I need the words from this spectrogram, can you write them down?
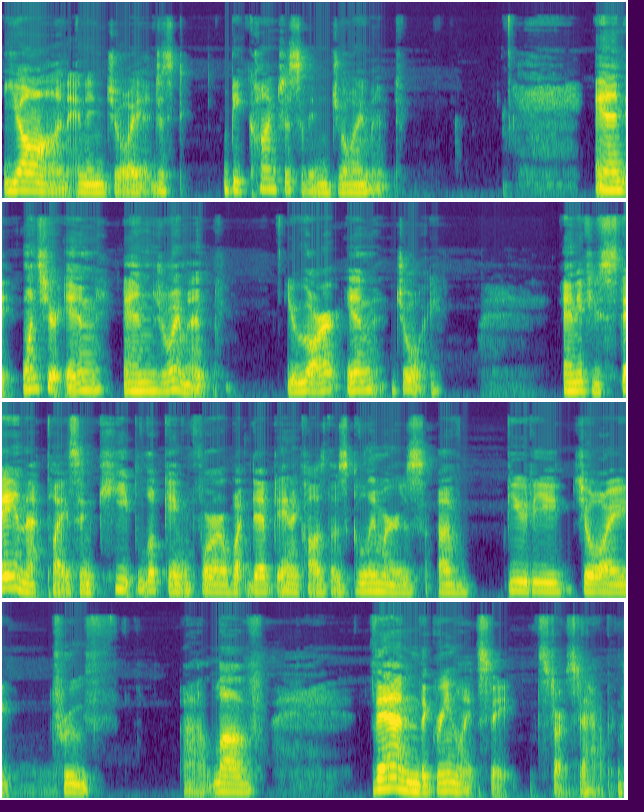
Yawn and enjoy it. Just be conscious of enjoyment. And once you're in enjoyment, you are in joy. And if you stay in that place and keep looking for what Deb Dana calls those glimmers of beauty, joy, truth, uh, love, then the green light state starts to happen.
